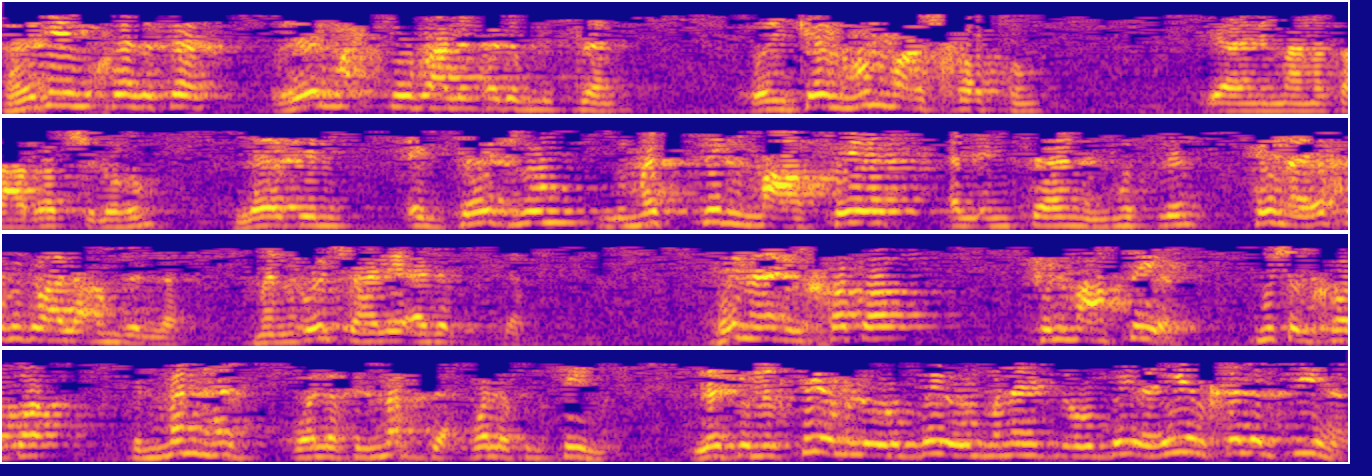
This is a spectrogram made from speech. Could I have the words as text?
هذه مخالفات غير محسوبة على الأدب الإسلامي وإن كان هم أشخاصهم يعني ما نتعرضش لهم لكن إنتاجهم يمثل معصية الإنسان المسلم حين يخرج على أمر الله. ما نقولش عليه أدب إسلامي هنا الخطأ في المعصية مش الخطأ في المنهج ولا في المبدأ ولا في القيمة. لكن القيم الأوروبية والمناهج الأوروبية هي الخلل فيها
